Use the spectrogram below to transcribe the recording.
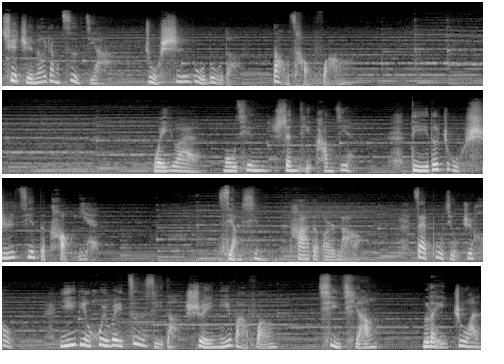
却只能让自家住湿漉漉的稻草房。唯愿母亲身体康健，抵得住时间的考验。相信他的儿郎，在不久之后。一定会为自己的水泥瓦房砌墙、垒砖。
